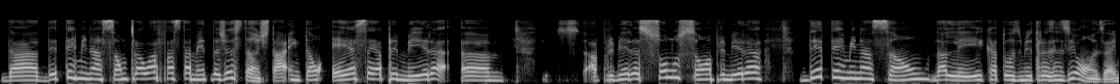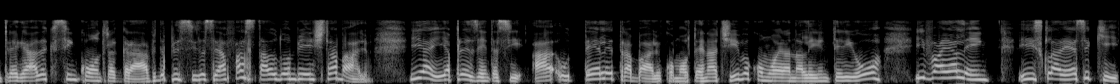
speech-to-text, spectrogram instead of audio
da determinação para o afastamento da gestante, tá? Então, essa é a primeira, a primeira solução, a primeira determinação da Lei 14.311. A empregada que se encontra grávida precisa ser afastada do ambiente de trabalho. E aí apresenta-se o teletrabalho como alternativa, como era na lei anterior, e vai além. E esclarece que,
